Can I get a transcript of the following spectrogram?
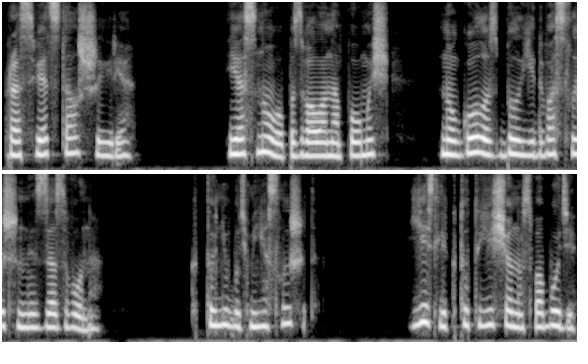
Просвет стал шире. Я снова позвала на помощь, но голос был едва слышен из-за звона. «Кто-нибудь меня слышит? Есть ли кто-то еще на свободе,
